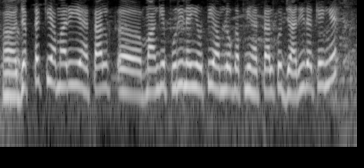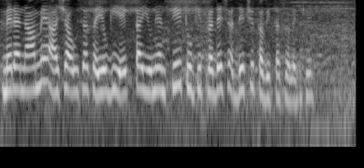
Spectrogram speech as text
जब तक कि हमारी ये हड़ताल मांगे पूरी नहीं होती, हम लोग अपनी हड़ताल को जारी रखेंगे। मेरा नाम है आशा उषा सहयोगी एकता, यूनियन सी टू की प्रदेश अध्यक्ष कविता सोलंकी।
